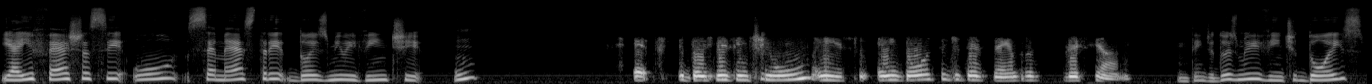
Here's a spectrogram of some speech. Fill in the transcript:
E aí fecha-se o semestre 2021? É, 2021, isso, em 12 de dezembro desse ano. Entendi. 2022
